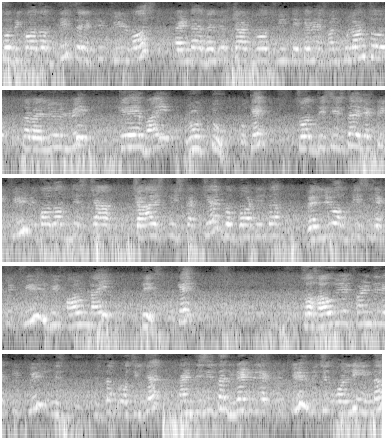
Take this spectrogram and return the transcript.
So because of this, the electric field was and the value of charge was we taken as one coulomb. So the value will be K by root two. Okay. So this is the electric field because of this char charged structure. So what is the value of this electric field? We found like this. Okay. So how we find the electric field is the procedure and this is the net electric field which is only in the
